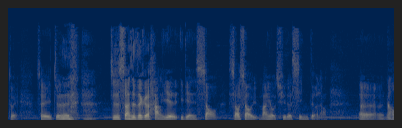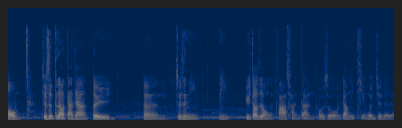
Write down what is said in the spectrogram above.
对。所以就是，就是算是这个行业一点小小小蛮有趣的心得啦，呃，然后就是不知道大家对于，嗯，就是你你遇到这种发传单或者说要你填问卷的人，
